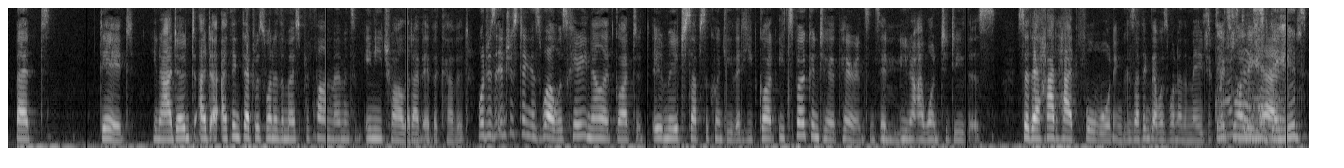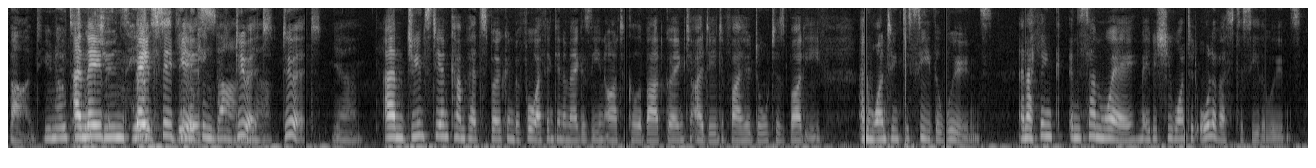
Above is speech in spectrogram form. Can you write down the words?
But dead. You know, I don't. I, I, think that was one of the most profound moments of any trial that I've ever covered. What was interesting as well was Gerrie Nel had got it emerged subsequently that he'd got he'd spoken to her parents and said, mm. you know, I want to do this. So they had had forewarning because I think that was one of the major That's why they they had had. their heads bowed. You notice and that they June's head they've is said they're yes, looking down. do it, Yeah. do it. yeah. Um, June Steenkamp had spoken before, I think in a magazine article, about going to identify her daughter's body and wanting to see the wounds. And I think in some way, maybe she wanted all of us to see the wounds.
